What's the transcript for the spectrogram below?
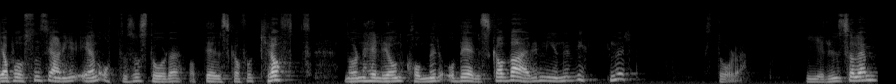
I Apostelens gjerninger 1,8 så står det at dere skal få kraft når Den hellige ånd kommer, og dere skal være mine vitner, står det. I Jerusalem,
